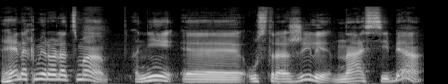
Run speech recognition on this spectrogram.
Генах Миролацма, они э, устражили на себя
